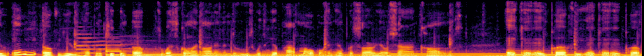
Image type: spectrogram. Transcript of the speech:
If any of you have been keeping up with what's going on in the news with hip hop mogul and impresario Sean Combs, aka Puffy, aka Puff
